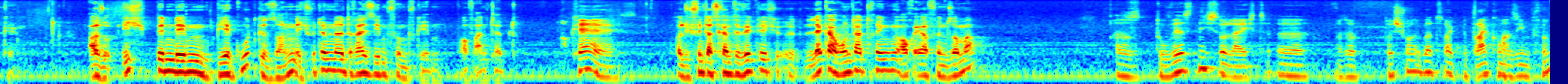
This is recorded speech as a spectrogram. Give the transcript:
Okay. Also ich bin dem Bier gut gesonnen. Ich würde ihm eine 375 geben auf Untapped. Okay. Also ich finde, das kannst du wirklich äh, lecker runtertrinken, auch eher für den Sommer. Also du wirst nicht so leicht. Äh, also du bist schon überzeugt mit 3,75.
